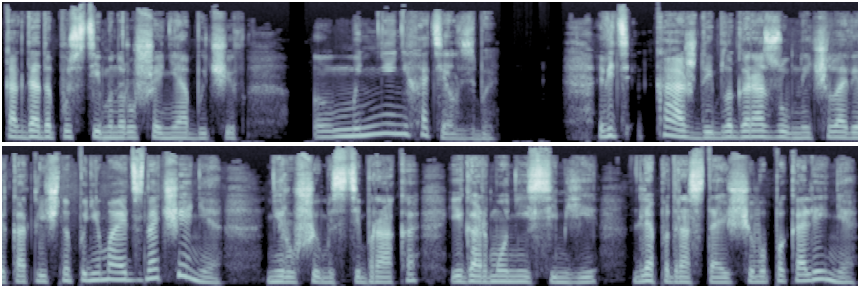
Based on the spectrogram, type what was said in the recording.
когда допустимо нарушение обычаев, мне не хотелось бы. Ведь каждый благоразумный человек отлично понимает значение нерушимости брака и гармонии семьи для подрастающего поколения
